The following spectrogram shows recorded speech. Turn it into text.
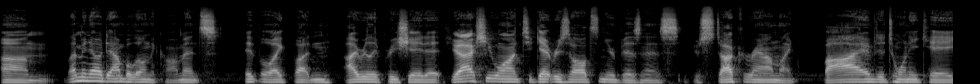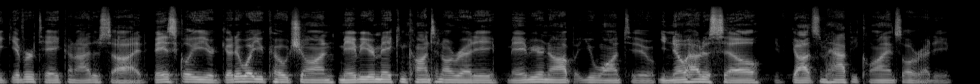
um, let me know down below in the comments. Hit the like button. I really appreciate it. If you actually want to get results in your business, if you're stuck around like 5 to 20K, give or take on either side. Basically, you're good at what you coach on. Maybe you're making content already. Maybe you're not, but you want to. You know how to sell. You've got some happy clients already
